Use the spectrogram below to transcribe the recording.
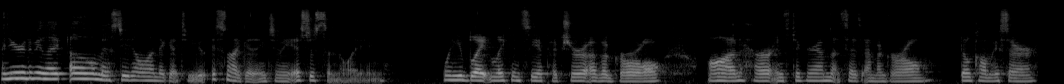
And you're going to be like, oh, Misty, don't let it get to you. It's not getting to me. It's just annoying. When you blatantly can see a picture of a girl on her Instagram that says, I'm a girl, don't call me sir.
